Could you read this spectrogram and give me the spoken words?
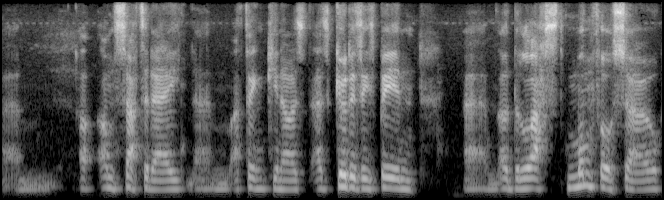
um, on Saturday. I think you know as as good as he's been um, over the last month or so.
